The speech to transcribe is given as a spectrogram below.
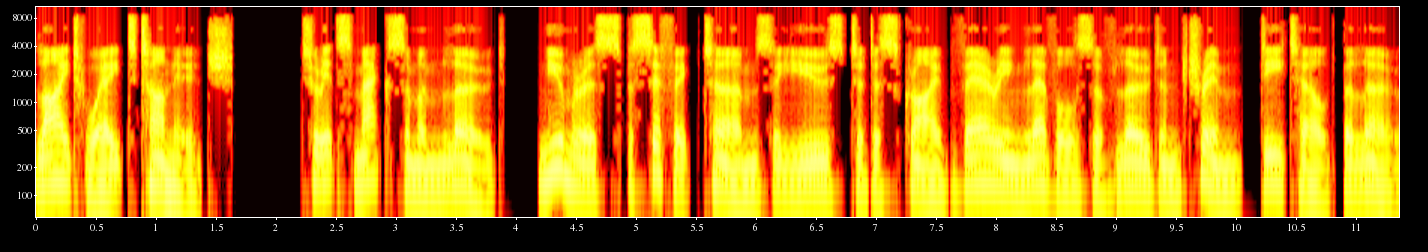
lightweight tonnage to its maximum load. Numerous specific terms are used to describe varying levels of load and trim, detailed below.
